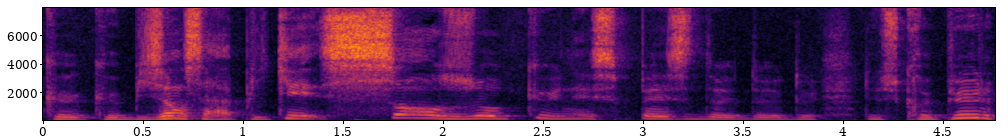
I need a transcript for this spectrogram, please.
que, que Byzance a appliqué sans aucune espèce de, de, de- de scrupule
